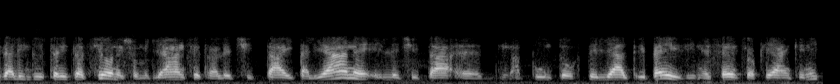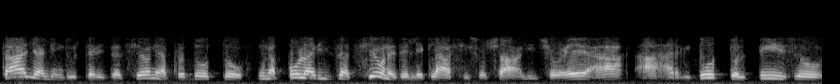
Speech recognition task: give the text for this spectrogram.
dall'industrializzazione, somiglianze tra le città italiane e le città eh, appunto degli altri paesi, nel senso che anche in Italia l'industrializzazione ha prodotto una polarizzazione delle classi sociali, cioè ha, ha ridotto il peso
